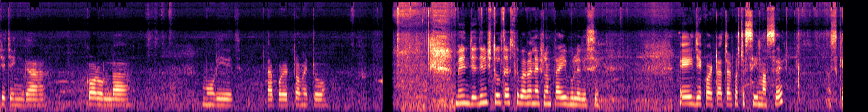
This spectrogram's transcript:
চিচিঙ্গা, করলা, মরিচ তারপরে টমেটো। মেন যে জিনিস তুলতে আজকে বাগানে আসলাম, তাই ভুলে গেছি। এই যে কয়টা, চার পাঁচটা সিম আছে, আজকে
